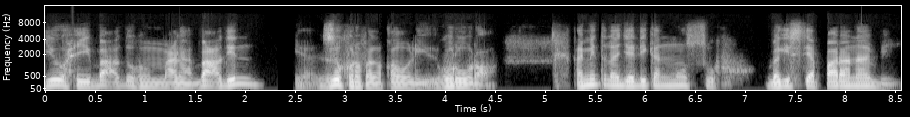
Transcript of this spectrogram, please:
yuhi ba'duhum ala ba'din ya zukhrafal qawli gurura. Kami telah jadikan musuh bagi setiap para nabi.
